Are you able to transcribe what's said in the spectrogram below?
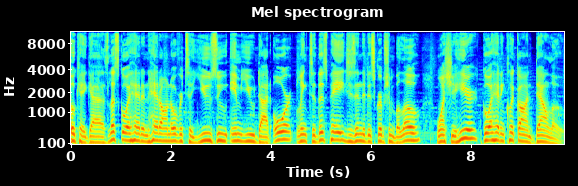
Okay guys, let's go ahead and head on over to yuzu-emu.org. Link to this page is in the description below. Once you're here, go ahead and click on download.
